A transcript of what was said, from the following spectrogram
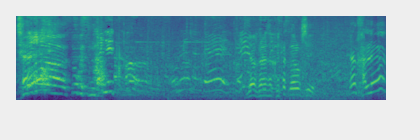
제가 쏘겠습니다 야 그래서 그때 썰 혹시 그냥 갈래?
